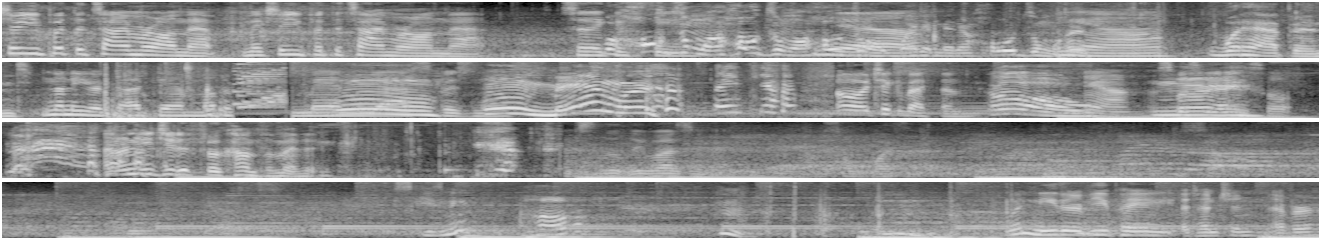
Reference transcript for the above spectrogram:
Make sure you put the timer on that. Make sure you put the timer on that. So they Well, can hold see. on, hold on, hold Yeah. on. Wait a minute, hold on. Yeah. What happened? None of your goddamn mother manly mm, ass mm, business. Mm, manly. Thank you. Oh, I take it back then. Oh. Yeah, it's supposed to be an insult. I don't need you to feel complimented. Absolutely wasn't. So wasn't. Excuse me? Huh? Hmm. Hmm. When neither of you pay attention ever?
